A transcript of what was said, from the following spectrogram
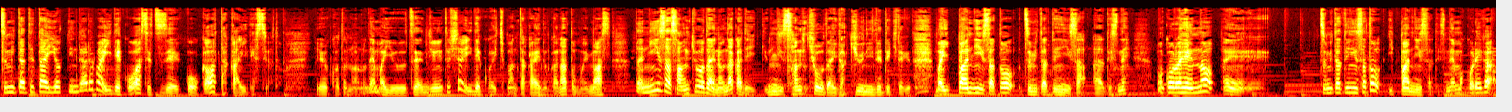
積み立てたいよっていうんであれば、イデコは節税効果は高いですよと。いうことなので、まあ、優先順位としてはイデコが一番高いのかなと思います。だ NISA3 兄弟の中で、3兄弟が急に出てきたけど、まあ、一般 NISA と積み立 NISA ですね。まあ、この辺の、えー、積立 NISA と一般 NISA ですね。まあ、これが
